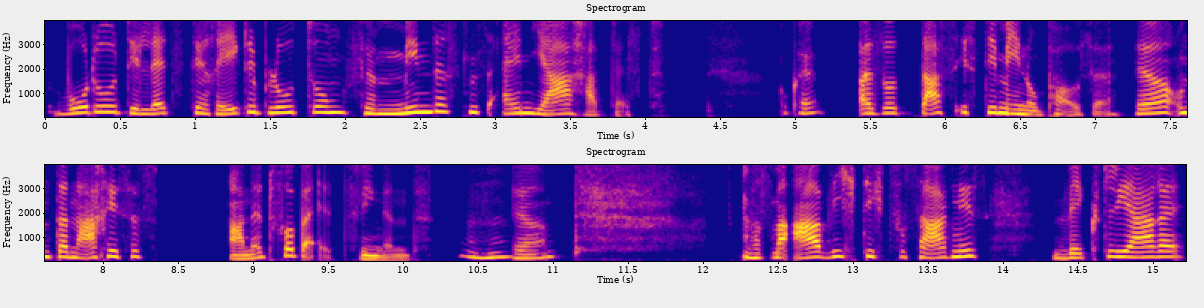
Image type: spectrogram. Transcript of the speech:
wo du die letzte Regelblutung für mindestens ein Jahr hattest. Okay. Also das ist die Menopause. Ja, und danach ist es auch nicht vorbei, zwingend. Mhm. Ja. Was mir auch wichtig zu sagen ist, Wechseljahre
